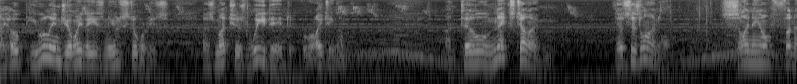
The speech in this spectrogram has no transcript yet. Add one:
I hope you'll enjoy these new stories as much as we did writing them. Until next time, this is Lionel, signing off for now.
